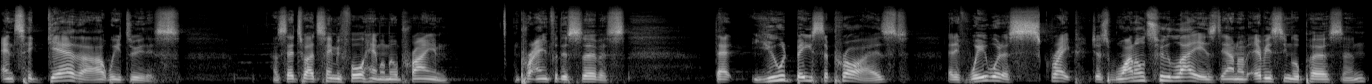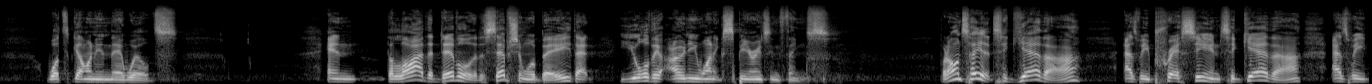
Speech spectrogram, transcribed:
And together we do this. I said to our team beforehand when we were praying, praying for this service, that you would be surprised that if we were to scrape just one or two layers down of every single person, what's going in their worlds. And the lie of the devil, the deception will be that you're the only one experiencing things. But I want to tell you that together, as we press in, together, as we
